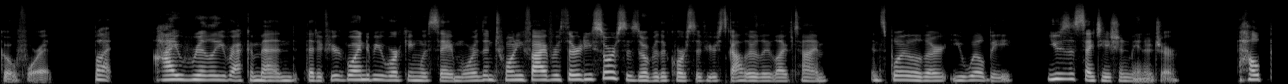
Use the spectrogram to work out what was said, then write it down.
go for it. But I really recommend that if you're going to be working with, say, more than 25 or 30 sources over the course of your scholarly lifetime, and spoiler alert, you will be, use a citation manager. Help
